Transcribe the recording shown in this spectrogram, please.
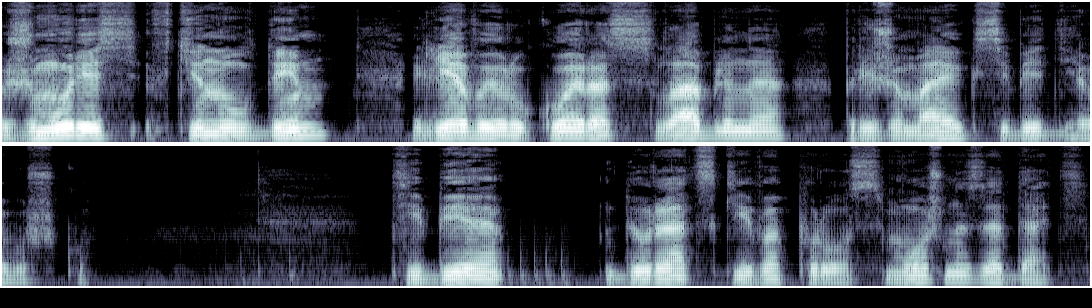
Жмурясь, втянул дым, левой рукой расслабленно прижимая к себе девушку. «Тебе дурацкий вопрос можно задать?»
